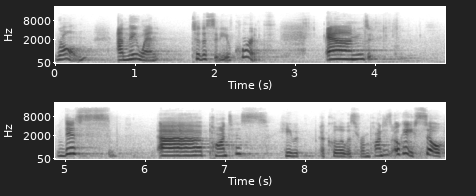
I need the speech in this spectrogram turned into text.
Rome, and they went to the city of Corinth. And this uh, Pontus, he, Aquila was from Pontus. Okay, so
